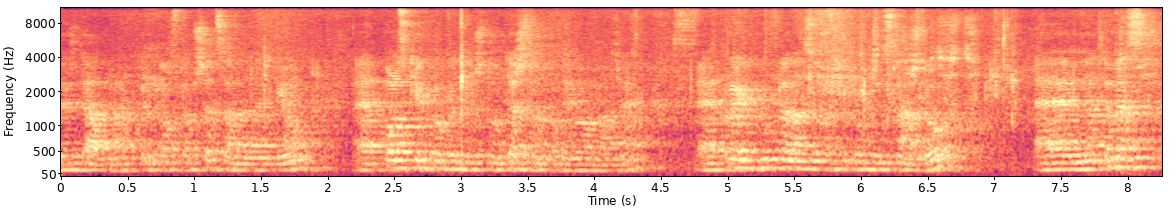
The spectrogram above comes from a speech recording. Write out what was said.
dość dawna, który powstał przed Sun Energią. Polskie próby zresztą też są podejmowane. Projekt Google nazywa się Google Standard. Natomiast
